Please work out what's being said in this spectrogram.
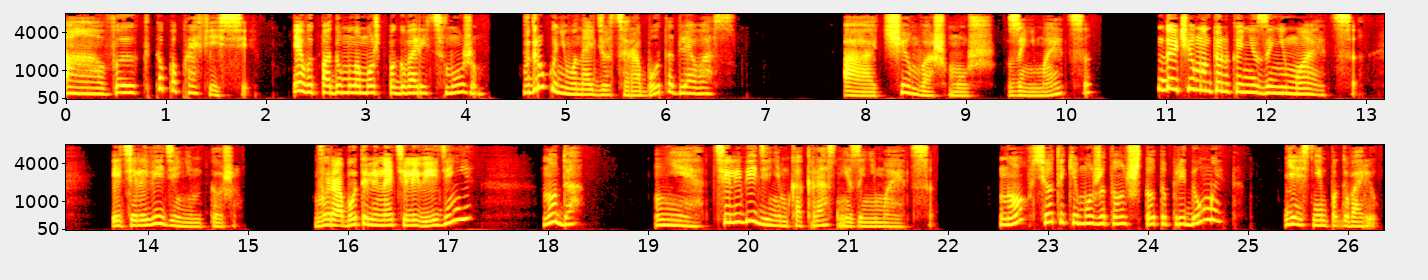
а вы кто по профессии? Я вот подумала, может, поговорить с мужем. Вдруг у него найдется работа для вас». «А чем ваш муж занимается?» «Да чем он только не занимается. И телевидением тоже». «Вы работали на телевидении?» «Ну да». «Нет, телевидением как раз не занимается. Но все-таки, может, он что-то придумает. Я с ним поговорю.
